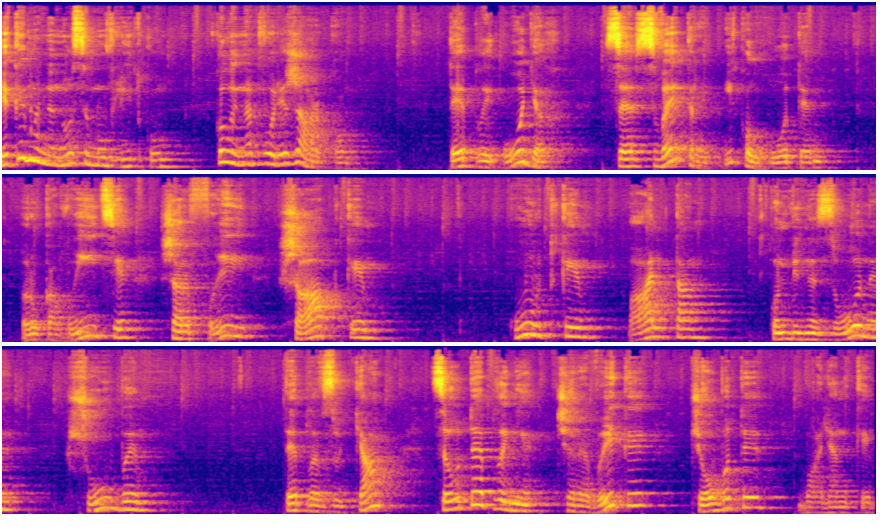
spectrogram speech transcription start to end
який ми не носимо влітку, коли на дворі жарко. Теплий одяг це светри і колготи, рукавиці, шарфи, шапки, куртки, пальта, комбінезони, шуби. Тепле взуття це утеплені черевики, чоботи, валянки.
